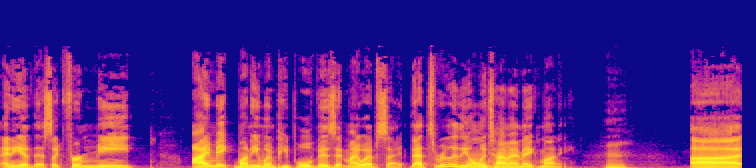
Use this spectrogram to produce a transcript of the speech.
any of this? Like for me, I make money when people visit my website. That's really the only time I make money. Uh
